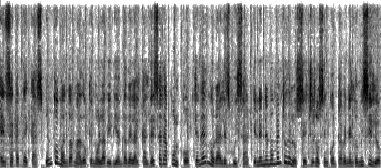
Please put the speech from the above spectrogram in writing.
En Zacatecas, un comando armado quemó la vivienda de la alcaldesa de Apulco, Janet Morales Huizar, quien en el momento de los hechos no se encontraba en el domicilio,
